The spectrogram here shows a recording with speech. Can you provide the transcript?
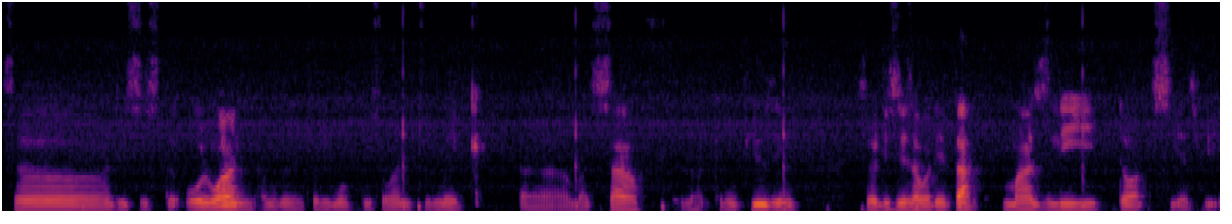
so this is the old one. I'm going to remove this one to make uh, myself not confusing. So this is our data, mazli.csv.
